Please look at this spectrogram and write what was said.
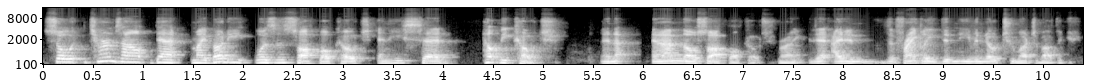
So it turns out that my buddy was a softball coach and he said, "Help me coach." And and I'm no softball coach, right? I didn't frankly didn't even know too much about the game.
